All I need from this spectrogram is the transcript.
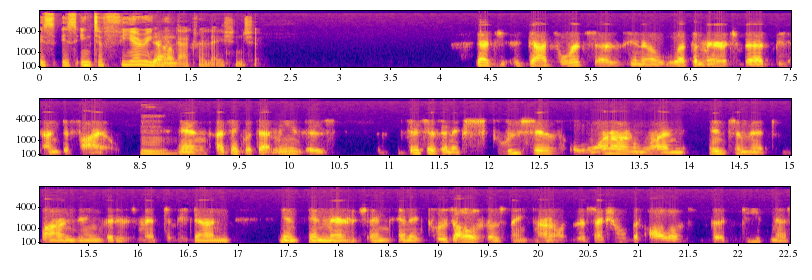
is, is interfering yeah. in that relationship. Yeah, God's word says, you know, let the marriage bed be undefiled. Mm. And I think what that means is this is an exclusive one-on-one intimate bonding that is meant to be done in, in marriage and, and includes all of those things, not only the sexual, but all of the deepness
